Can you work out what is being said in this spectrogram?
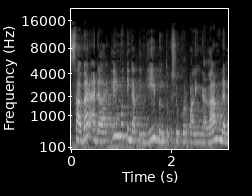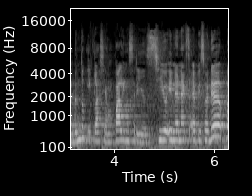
Sabar adalah ilmu tingkat tinggi, bentuk syukur paling dalam, dan bentuk ikhlas yang paling serius. See you in the next episode. Bye.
